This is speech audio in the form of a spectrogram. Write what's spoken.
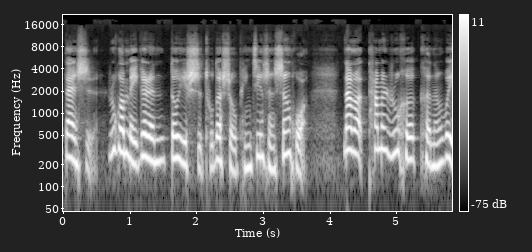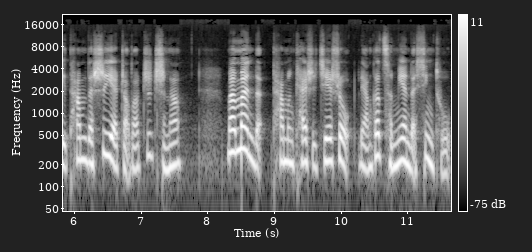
但是如果每个人都以使徒的守平精神生活，那么他们如何可能为他们的事业找到支持呢？慢慢的，他们开始接受两个层面的信徒：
